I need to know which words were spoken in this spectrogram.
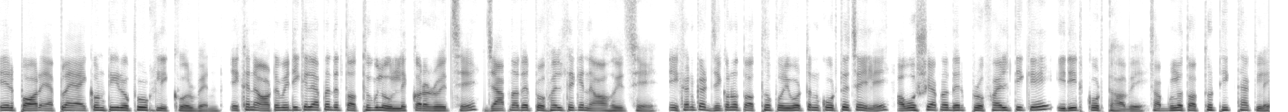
এরপর অ্যাপ্লাই আইকনটির ওপর ক্লিক করবেন। এখানে অটোমেটিক্যালি আপনাদের তথ্যগুলো উল্লেখ করা রয়েছে, যা আপনাদের প্রোফাইল থেকে নেওয়া হয়েছে। এখানকার যে কোনো তথ্য পরিবর্তন করতে চাইলে অবশ্যই আপনাদের প্রোফাইলটিকে এডিট করতে হবে। সবগুলো তথ্য ঠিক থাকলে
